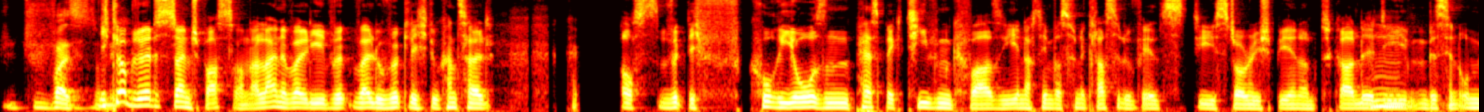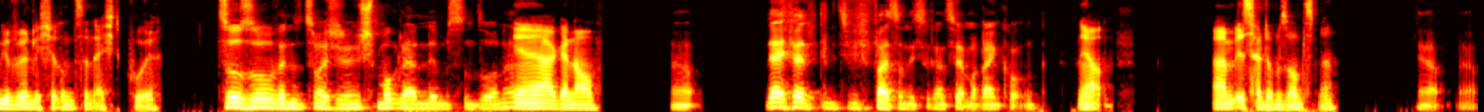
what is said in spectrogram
ich weiß es noch Ich glaube, du hättest deinen Spaß dran. Alleine, weil, die, weil du wirklich, du kannst halt aus wirklich kuriosen Perspektiven quasi, je nachdem, was für eine Klasse du willst, die Story spielen. Und gerade mhm. die ein bisschen ungewöhnlicheren sind echt cool. So, so, wenn du zum Beispiel den Schmuggler nimmst und so, ne? Ja, genau. Ja. Ja, ich, werd, ich weiß noch nicht so ganz. Ich werde mal reingucken. Ja. Ähm, ist halt umsonst, ne? Ja, ja.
